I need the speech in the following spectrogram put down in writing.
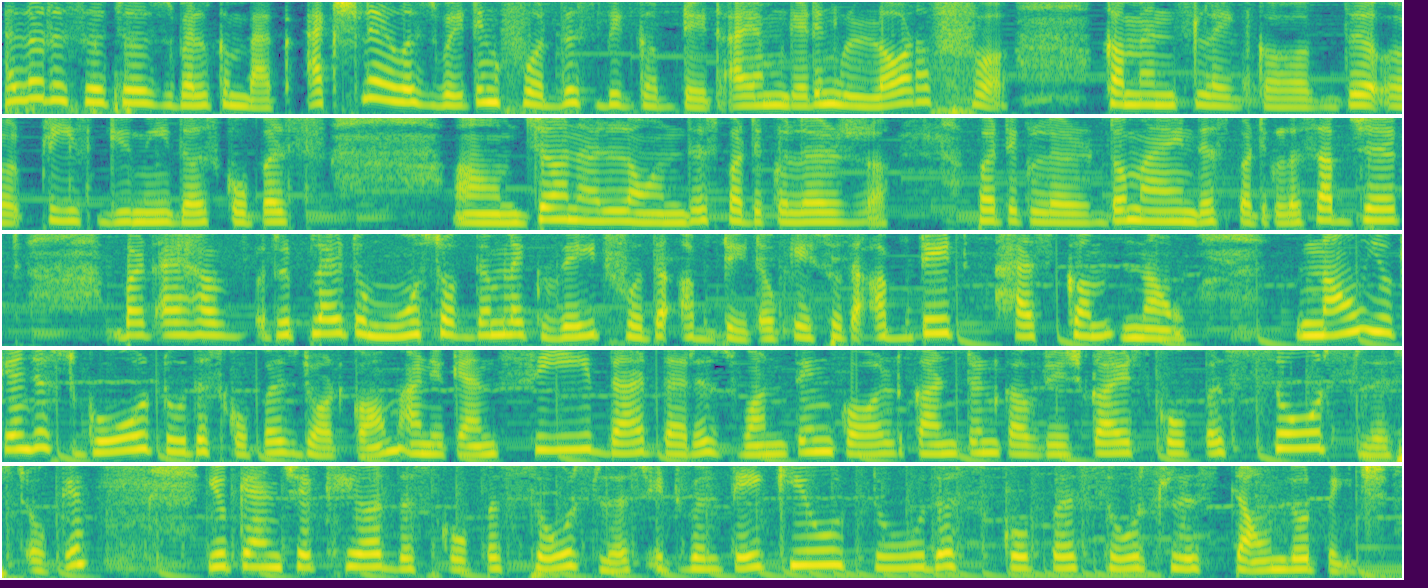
Hello researchers, welcome back. Actually, I was waiting for this big update. I am getting a lot of uh, comments like, uh, the uh, please give me the Scopus um, journal on this particular uh, particular domain, this particular subject. But I have replied to most of them like, wait for the update. Okay, so the update has come now. Now you can just go to the scopus.com and you can see that there is one thing called content coverage guide Scopus source list. Okay, you can check here the Scopus source list, it will take you to the Scopus source list download page.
